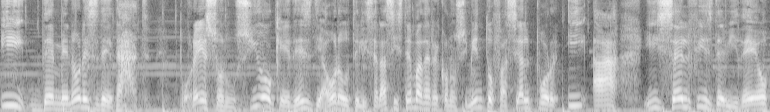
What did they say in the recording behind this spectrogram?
y de menores de edad por eso anunció que desde ahora utilizará sistema de reconocimiento facial por IA y selfies de video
